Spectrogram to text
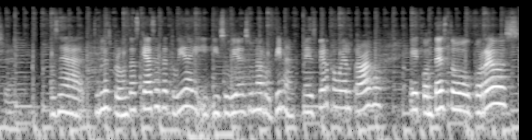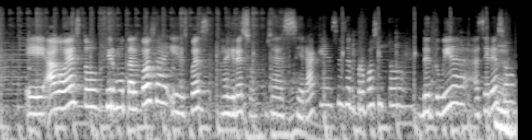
Sí. O sea, tú les preguntas qué haces de tu vida y, y su vida es una rutina. Me despierto, voy al trabajo, eh, contesto correos, eh, hago esto, firmo tal cosa y después regreso. O sea, ¿será que ese es el propósito de tu vida, hacer eso?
